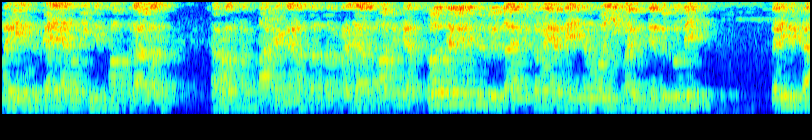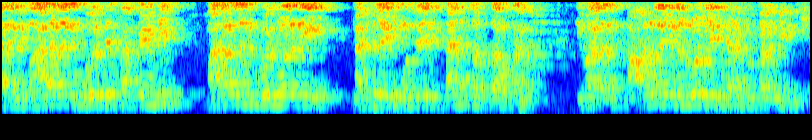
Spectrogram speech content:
మరి ఎందుకయ్యా నువ్వు ఇన్ని సంవత్సరాల సర్వసత్తాక గణతంత్ర ప్రజాస్వామిక సోషలిస్టు బిరుదాంకితమైన దేశంలో ఈ పరిస్థితి ఎందుకుంది? మరి ఇది ఇది మారాలని కోరితే తప్పేంటి? మారాలని కోరిన వాళ్ళని నక్సలైట్ ముద్రేసి కాల్చి చెప్తా ఉన్నారు. ఇవాళ ఆరు లైన్ రోడ్లు వేశారు గుట్టల మీదకి.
